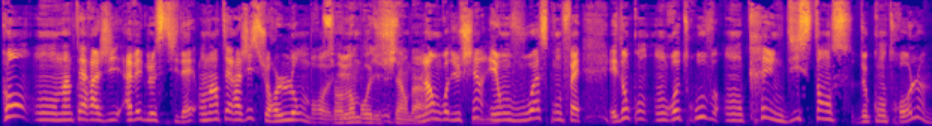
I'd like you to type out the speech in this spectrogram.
quand on interagit avec le stylet, on interagit sur l'ombre. Sur l'ombre du chien, bah. L'ombre du chien, et on voit ce qu'on fait. Et donc, on, on retrouve, on crée une distance de contrôle.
